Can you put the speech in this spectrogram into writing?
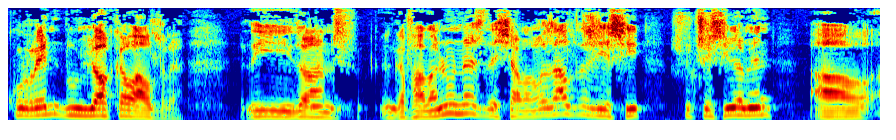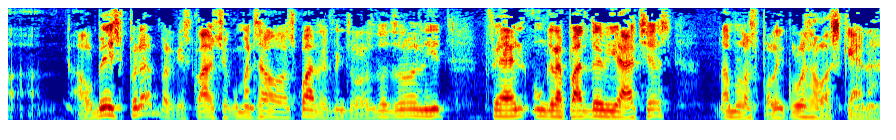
corrent d'un lloc a l'altre. I doncs agafaven unes, deixaven les altres i així successivament al, al vespre, perquè és clar, això començava a les 4 fins a les 12 de la nit, feien un grapat de viatges amb les pel·lícules a l'esquena.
